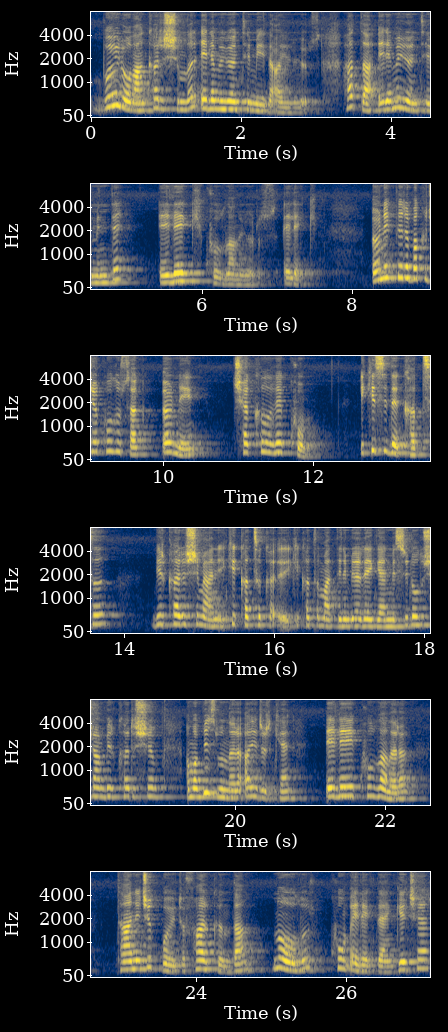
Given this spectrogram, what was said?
Böyle olan karışımları eleme yöntemiyle ayırıyoruz. Hatta eleme yönteminde elek kullanıyoruz. Elek. Örneklere bakacak olursak örneğin çakıl ve kum. İkisi de katı bir karışım yani iki katı iki katı maddenin bir araya gelmesiyle oluşan bir karışım. Ama biz bunları ayırırken eleği kullanarak tanecik boyutu farkından ne olur? Kum elekten geçer,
